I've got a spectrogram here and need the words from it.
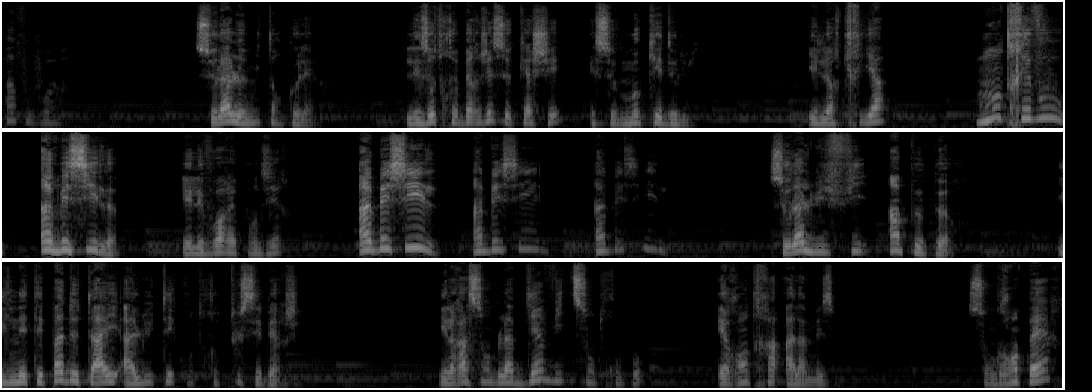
pas vous voir. Cela le mit en colère. Les autres bergers se cachaient et se moquaient de lui. Il leur cria Montrez-vous, imbécile Et les voix répondirent Imbécile, imbécile, imbécile. Cela lui fit un peu peur. Il n'était pas de taille à lutter contre tous ces bergers. Il rassembla bien vite son troupeau et rentra à la maison. Son grand-père,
